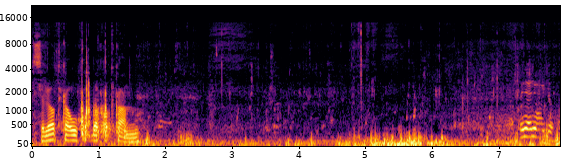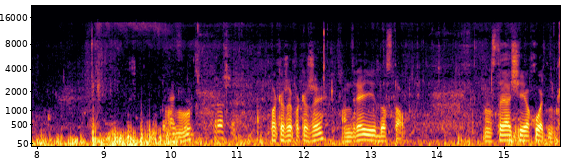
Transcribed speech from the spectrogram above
Селедка ухода под камни. Меня не уйдет. А ну, Хорошо. покажи, покажи. Андрей її достав. Настоящий охотник.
